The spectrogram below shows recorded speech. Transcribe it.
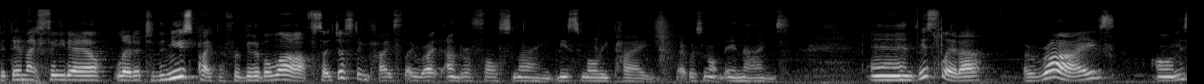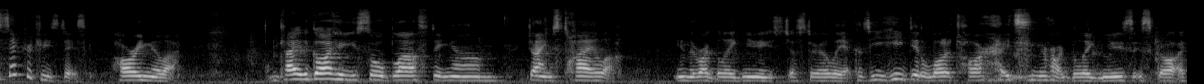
but then they feed our letter to the newspaper for a bit of a laugh. So just in case they wrote under a false name, Miss Molly Page, that was not their names. And this letter arrives on the secretary's desk, Horry Miller. Okay, the guy who you saw blasting um, James Taylor in the Rugby League News just earlier, because he, he did a lot of tirades in the Rugby League News, this guy.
